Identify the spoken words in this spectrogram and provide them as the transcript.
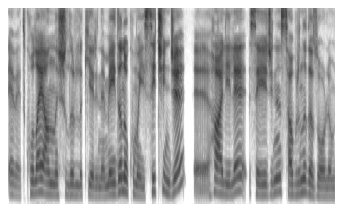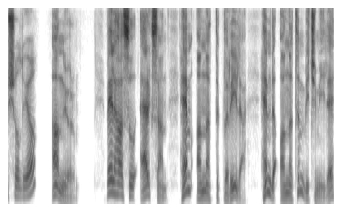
Evet, kolay anlaşılırlık yerine meydan okumayı seçince e, haliyle seyircinin sabrını da zorlamış oluyor. Anlıyorum. Velhasıl Erksan hem anlattıklarıyla hem de anlatım biçimiyle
